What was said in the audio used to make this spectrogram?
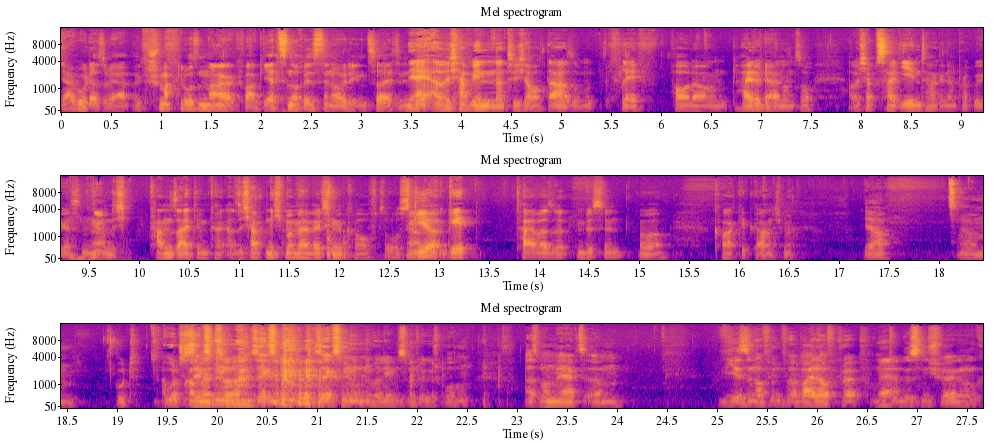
Ja gut, also wer geschmacklosen Magerquark jetzt noch isst in der heutigen Zeit. Ja, aber ich habe ihn natürlich auch da, so mit Flav Powder und Heidelbeeren und so. Aber ich habe es halt jeden Tag in der Prep gegessen Ja. und ich kann seitdem kein. Also ich habe nicht mal mehr welchen gekauft. So Skier geht teilweise ein bisschen, aber Quark geht gar nicht mehr. Ja, ähm, Gut, aber gut, kommen wir sechs zu. Minuten, sechs, Minuten, sechs Minuten über Lebensmittel gesprochen. Also man merkt, ähm, wir sind auf jeden Fall beide auf Prep und Ja. du bist nicht schwer genug.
